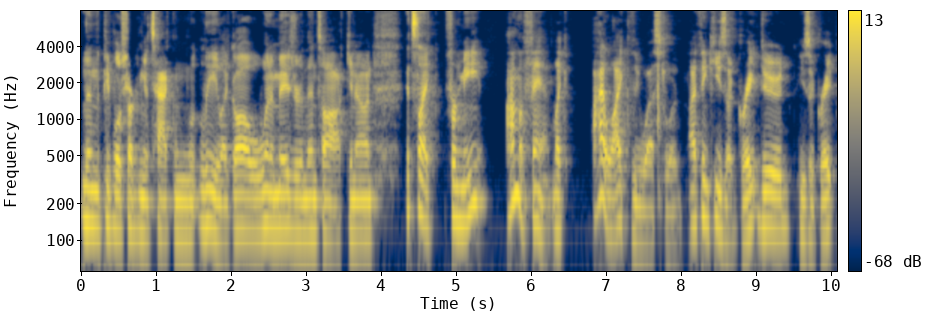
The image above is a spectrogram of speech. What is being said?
then the people are starting attacking Lee, like, "Oh, we'll win a major and then talk," you know. And it's like for me, I'm a fan. Like I like Lee Westwood. I think he's a great dude. He's a great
